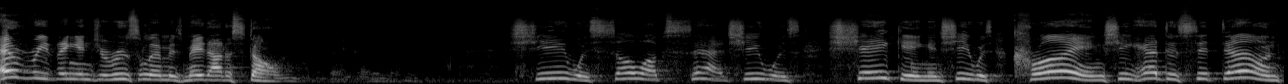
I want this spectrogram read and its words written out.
everything in Jerusalem is made out of stone she was so upset. She was shaking and she was crying. She had to sit down.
